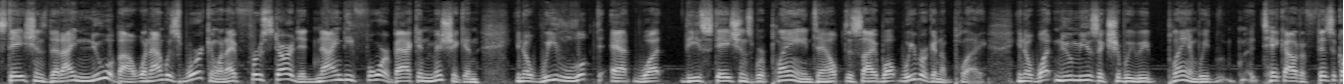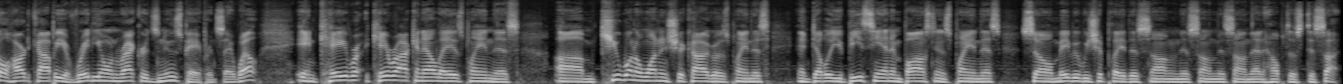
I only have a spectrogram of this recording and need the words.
stations that I knew about when I was working when I first started '94 back in Michigan. You know, we looked at what these stations were playing to help decide what we were going to play. You know, what new music should we be playing? We'd take out a physical hard copy of Radio and Records newspaper and say, well, in K Rock in LA is playing this, um, Q101 in Chicago is playing this, and WBCN in Boston is playing this. So maybe we should play this song, this song, this song. That helped us decide.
